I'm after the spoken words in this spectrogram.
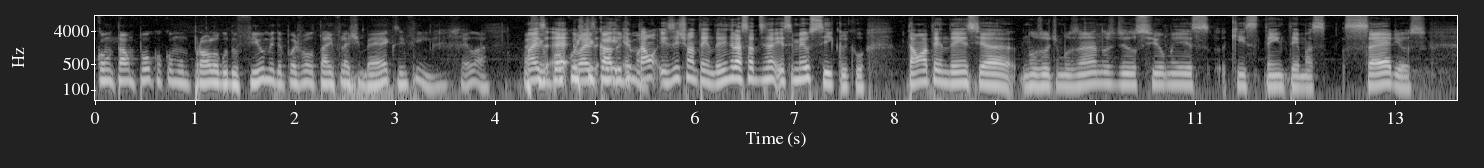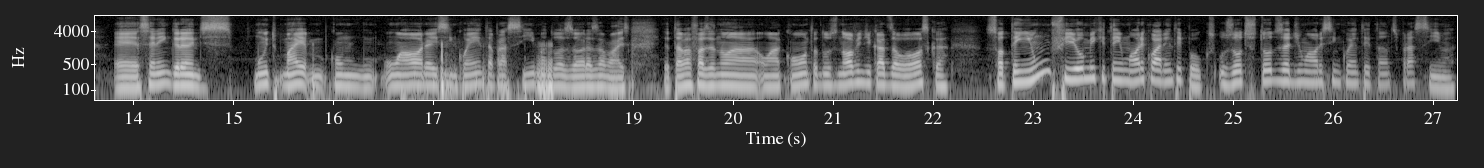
contar um pouco como um prólogo do filme, depois voltar em flashbacks, enfim, sei lá. Mas, um pouco é, mas esticado demais. tá- existe uma tendência, engraçado esse- meio cíclico. Tá uma tendência nos últimos anos de os filmes que têm temas sérios é, serem grandes. Muito mais, com uma hora e cinquenta pra cima, duas horas a mais. Eu tava fazendo uma, uma conta dos nove indicados ao Oscar, só tem um filme que tem uma hora e quarenta e poucos. Os outros todos é de uma hora e cinquenta e tantos pra cima.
